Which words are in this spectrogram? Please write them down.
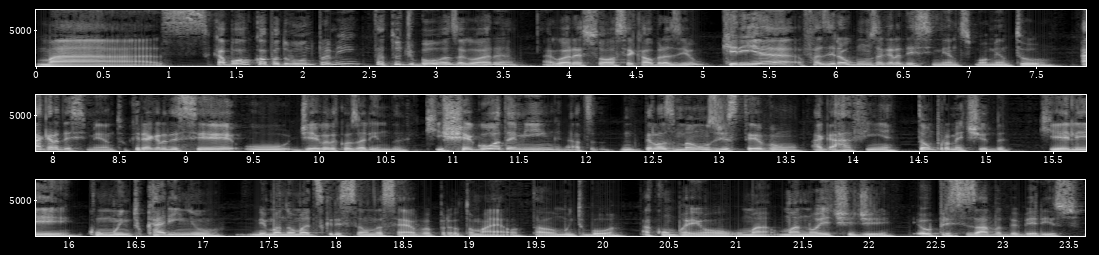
Mas acabou a Copa do Mundo para mim, tá tudo de boas agora. Agora é só secar o Brasil. Queria fazer alguns agradecimentos, momento agradecimento. Queria agradecer o Diego da Cosalinda, que chegou até mim pelas mãos de Estevão a garrafinha tão prometida, que ele com muito carinho me mandou uma descrição da serva para eu tomar ela. Tava muito boa. Acompanhou uma, uma noite de eu precisava beber isso.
